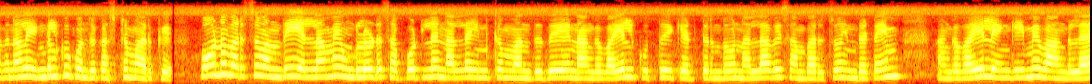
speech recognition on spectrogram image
அதனால் எங்களுக்கும் கொஞ்சம் கஷ்டமாக இருக்குது போன வருஷம் வந்து எல்லாமே உங்களோட சப்போர்ட்டில் நல்ல இன்கம் வந்தது. நாங்கள் வயல் குத்துக்கு எடுத்திருந்தோம். நல்லாவே சம்பாரித்தோம் இந்த டைம் அங்கே வயல் எங்கேயுமே வாங்கலை.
